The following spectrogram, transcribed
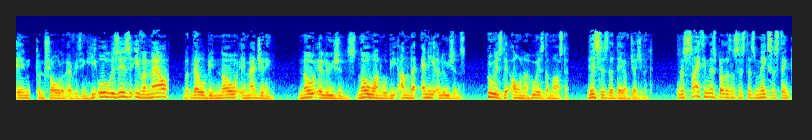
in control of everything. He always is, even now, but there will be no imagining no illusions. No one will be under any illusions. Who is the owner? Who is the master? This is the day of judgment. Reciting this, brothers and sisters, makes us think.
